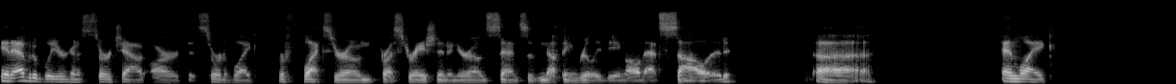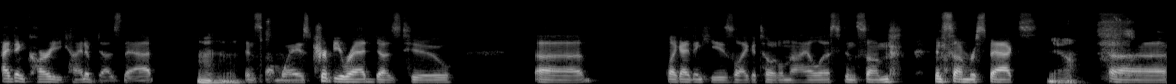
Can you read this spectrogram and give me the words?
inevitably you're going to search out art that sort of like reflects your own frustration and your own sense of nothing really being all that solid uh and like i think Carti kind of does that mm-hmm. in some ways. Trippie Redd does too. Uh like i think he's like a total nihilist in some in some respects. Yeah. Uh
